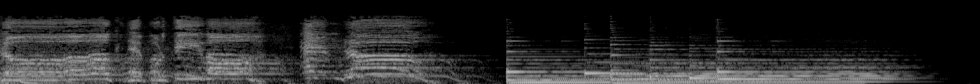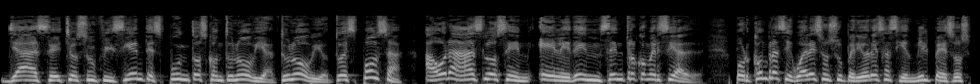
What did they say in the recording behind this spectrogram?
Blog Deportivo en Blue. Ya has hecho suficientes puntos con tu novia, tu novio, tu esposa. Ahora hazlos en El Edén Centro Comercial. Por compras iguales o superiores a 100 mil pesos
